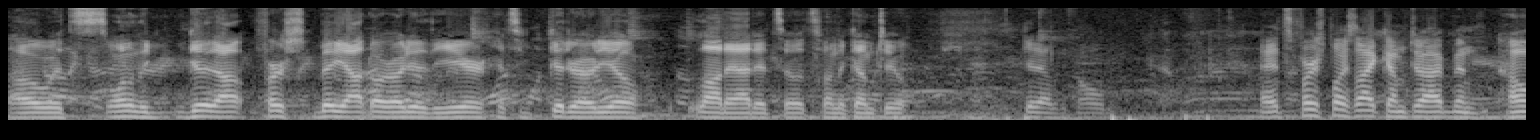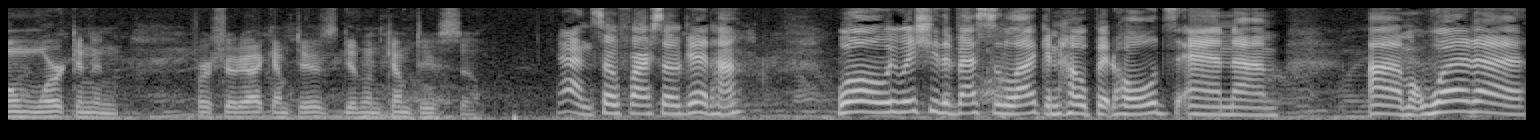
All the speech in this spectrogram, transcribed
Oh, it's one of the good out, first big outdoor rodeo of the year. It's a good rodeo, a lot added, so it's fun to come to. Get out of the cold. It's the first place I come to. I've been home working, and first rodeo I come to is a good one to come to. So. Yeah, and so far so good, huh? Well, we wish you the best of luck and hope it holds. And um, um, what uh,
